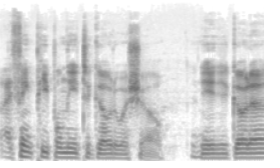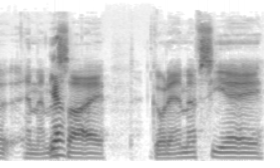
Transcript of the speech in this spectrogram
I think people need to go to a show. They need to go to MMSI, go to MFCA,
